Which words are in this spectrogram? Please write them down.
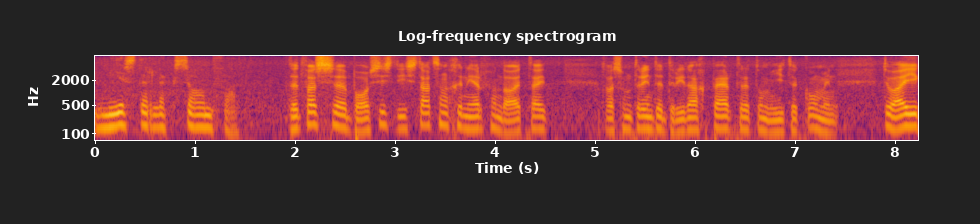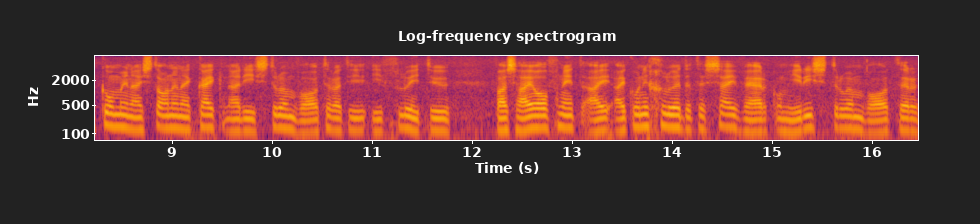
meesterlik saamvat dit was uh, basies die stadsingenieur van daai tyd. Dit was omtrent 'n 3 dag perdrit om hier te kom en toe hy hier kom en hy staan en hy kyk na die stroomwater wat hier, hier vloei, toe was hy half net hy hy kon nie glo dit is sy werk om hierdie stroomwater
